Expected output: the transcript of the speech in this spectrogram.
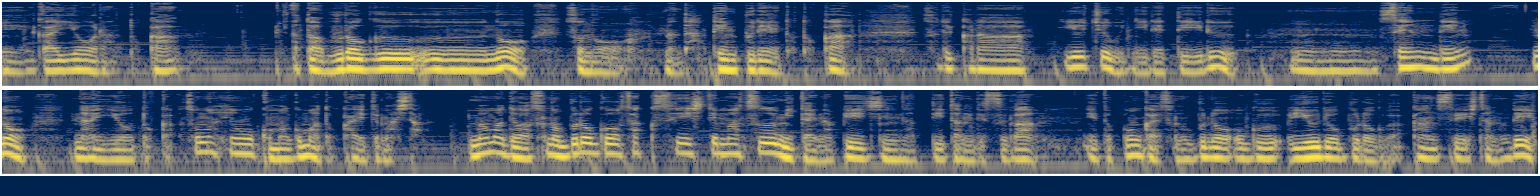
えー、概要欄とか、あとはブログの、その、なんだ、テンプレートとか、それから YouTube に入れている、うん、宣伝の内容とか、その辺を細々と変えてました。今まではそのブログを作成してますみたいなページになっていたんですが、えっ、ー、と、今回そのブログ、有料ブログが完成したので、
